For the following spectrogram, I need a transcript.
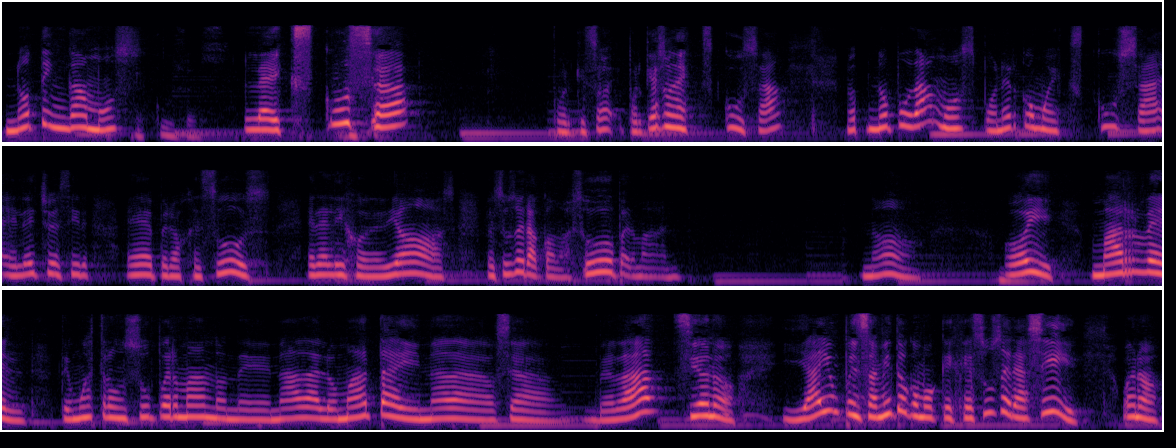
no tengamos Excusas. la excusa, porque, so- porque es una excusa, no, no podamos poner como excusa el hecho de decir, eh, pero Jesús era el Hijo de Dios, Jesús era como Superman. No, hoy Marvel te muestra un Superman donde nada lo mata y nada, o sea, ¿verdad? ¿Sí o no? Y hay un pensamiento como que Jesús era así. Bueno,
